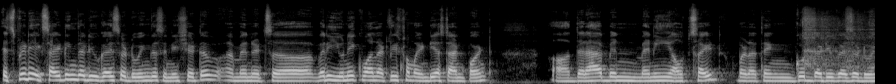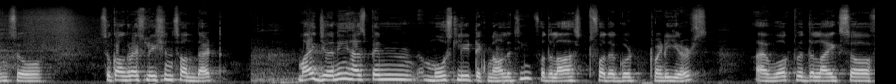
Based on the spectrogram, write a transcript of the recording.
It's pretty exciting that you guys are doing this initiative. I mean, it's a very unique one, at least from an India standpoint. Uh, there have been many outside, but I think good that you guys are doing so. So congratulations on that. My journey has been mostly technology for the last for the good 20 years. I've worked with the likes of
